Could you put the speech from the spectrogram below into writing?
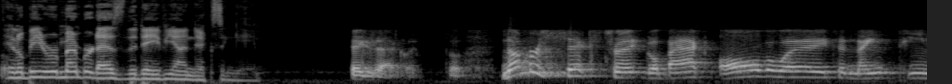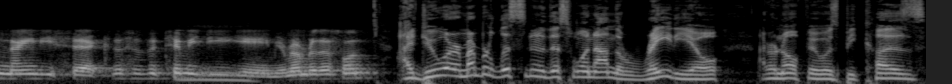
So, It'll be remembered as the Daviyon Nixon game. exactly. So, number six, Trent, go back all the way to 1996. This is the Timmy D game. You remember this one? I do. I remember listening to this one on the radio. I don't know if it was because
